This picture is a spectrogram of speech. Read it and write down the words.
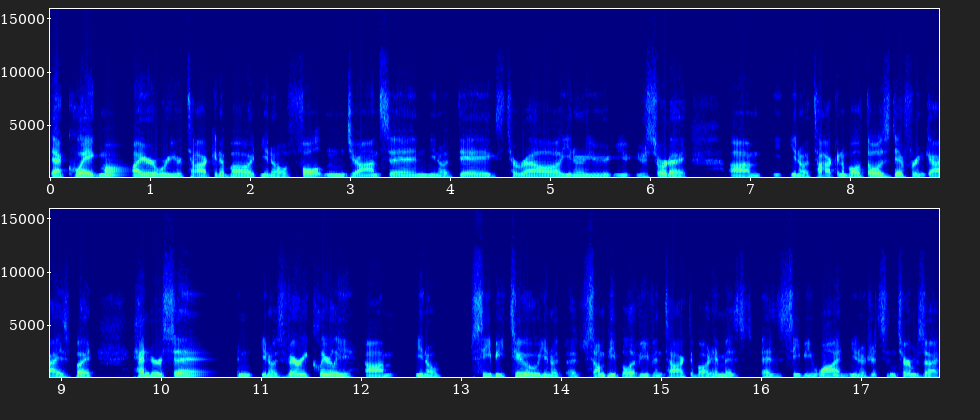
that quagmire where you're talking about, you know, Fulton, Johnson, you know, Diggs, Terrell, you know, you're, you're sort of, um, you know, talking about those different guys. But Henderson, you know, is very clearly, um, you know, CB2, you know, uh, some people have even talked about him as, as CB1, you know, just in terms of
